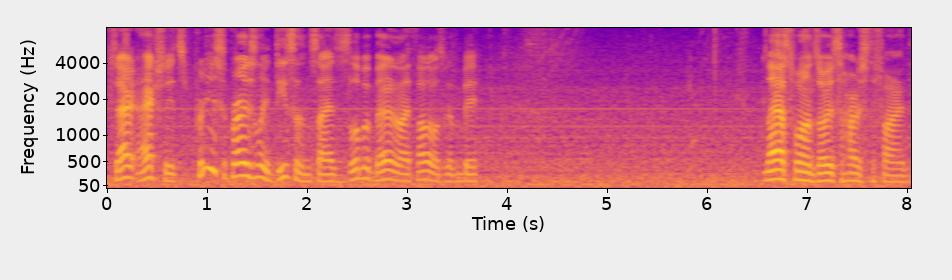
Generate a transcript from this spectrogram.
It's actually, it's pretty surprisingly decent in size. It's a little bit better than I thought it was going to be. Last one's always the hardest to find.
